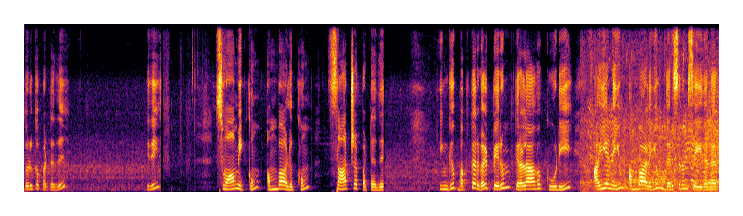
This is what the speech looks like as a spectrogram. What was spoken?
தொடுக்கப்பட்டது. இதை சுவாமிக்கும் அம்பாளுக்கும் சாற்றப்பட்டது. இங்கு பக்தர்கள் பெரும் திரளாக கூடி ஐயனையும் அம்பாளையும் தரிசனம் செய்தனர்.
